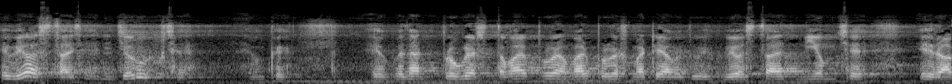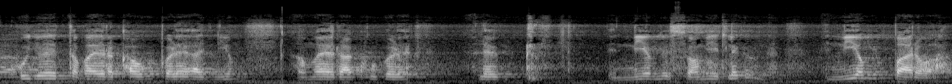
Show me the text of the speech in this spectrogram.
એ વ્યવસ્થા છે, એની જરૂર છે. એમ કે, એ બધા પ્રોગ્રેસ તમારે પ્રોગ્રેસ અમારા પ્રોગ્રેસ માટે આ બધું એક વ્યવસ્થા, નિયમ છે. એ રાખવું જોઈએ, તમારે રખાવવું પડે આ નિયમ. અમારે રાખવું પડે. એટલે નિયમ સ્વામી એટલે કહ્યું ને નિયમ પારવા.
